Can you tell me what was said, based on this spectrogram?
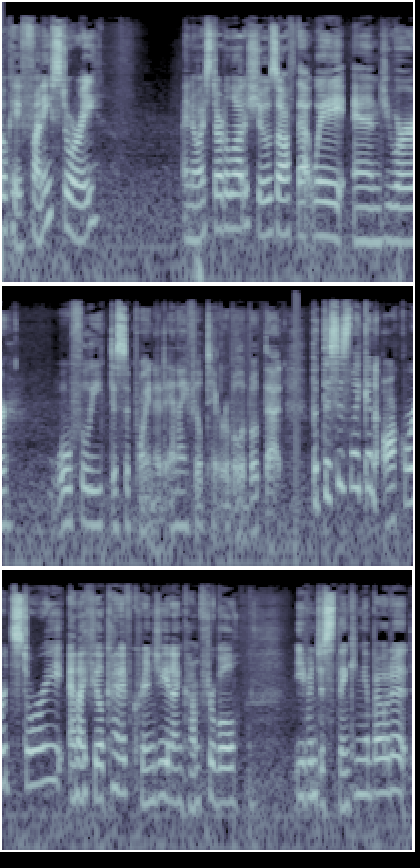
Okay, funny story. I know I start a lot of shows off that way, and you are woefully disappointed, and I feel terrible about that. But this is like an awkward story, and I feel kind of cringy and uncomfortable even just thinking about it.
